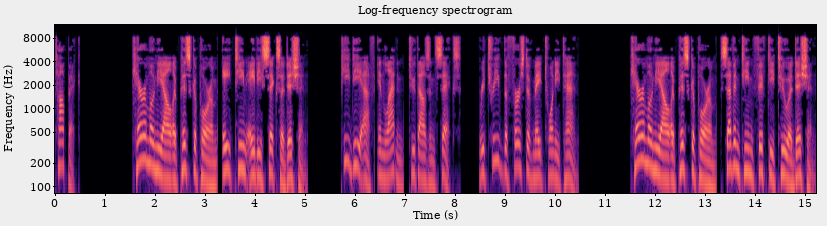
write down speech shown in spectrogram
Topic Ceremoniale Episcoporum, 1886 edition. PDF in Latin, 2006. Retrieved 1 May 2010. Ceremoniale Episcoporum, 1752 edition.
